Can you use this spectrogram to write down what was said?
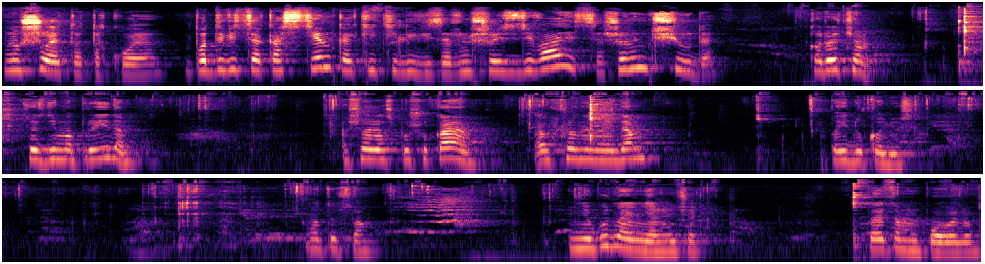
Ну, що це таке? Подивіться, яка стінка, який телевізор. Він що, здівається? Що він чуде? Коротше, зараз Діма приїде. А ще раз пошукаю. А якщо не знайдемо, поїду колюсь. Вот и все. Не буду я нервничать по этому поводу.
